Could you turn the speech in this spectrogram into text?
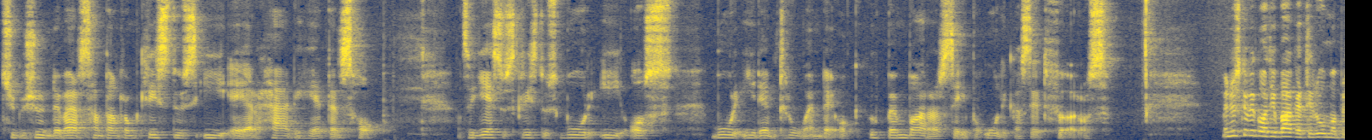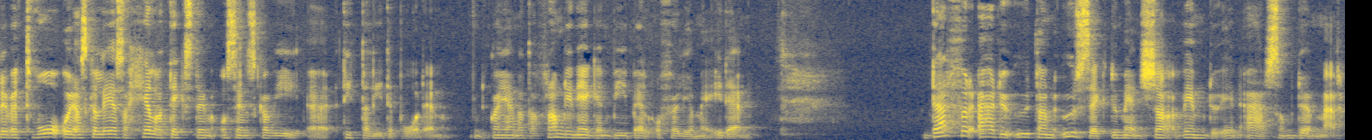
27 vers, han talar om Kristus i er, härlighetens hopp. Alltså Jesus Kristus bor i oss, bor i den troende och uppenbarar sig på olika sätt för oss. Men nu ska vi gå tillbaka till Romarbrevet 2 och jag ska läsa hela texten och sen ska vi eh, titta lite på den. Du kan gärna ta fram din egen bibel och följa med i den. Därför är du utan ursäkt, du människa, vem du än är som dömer.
